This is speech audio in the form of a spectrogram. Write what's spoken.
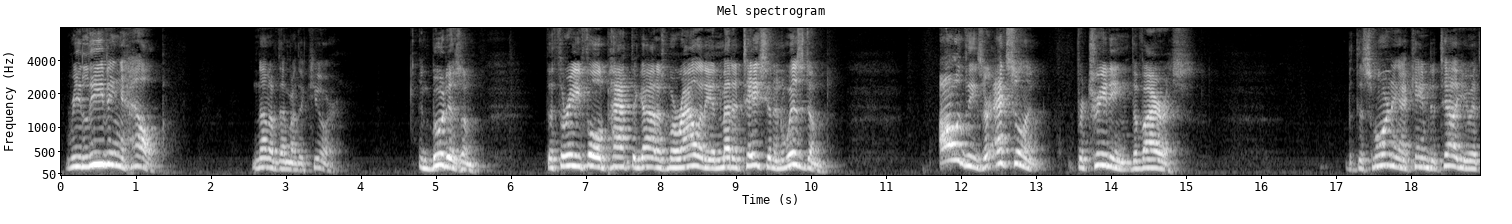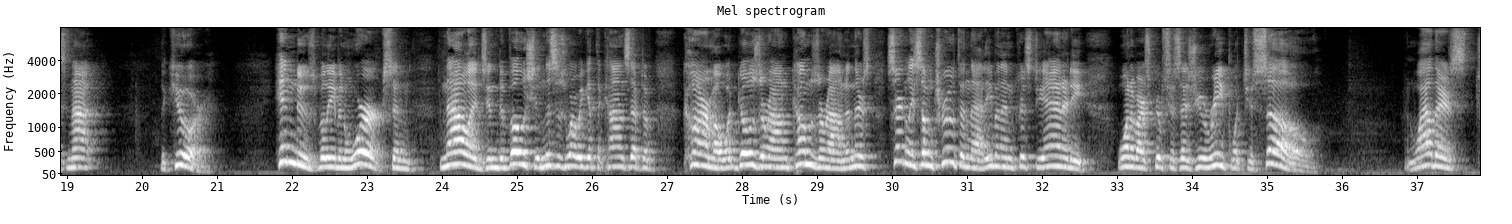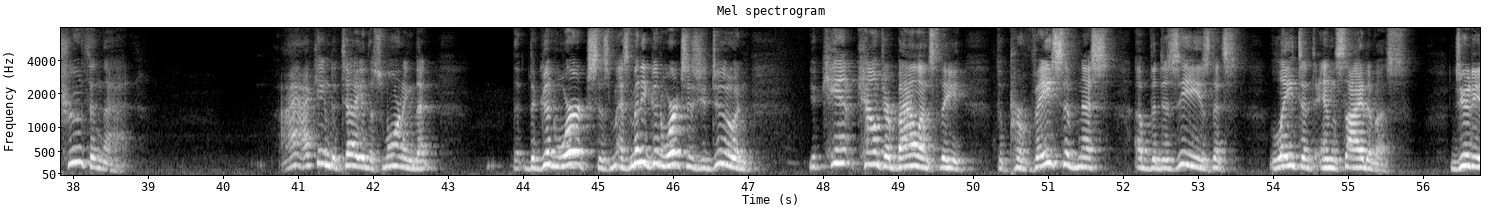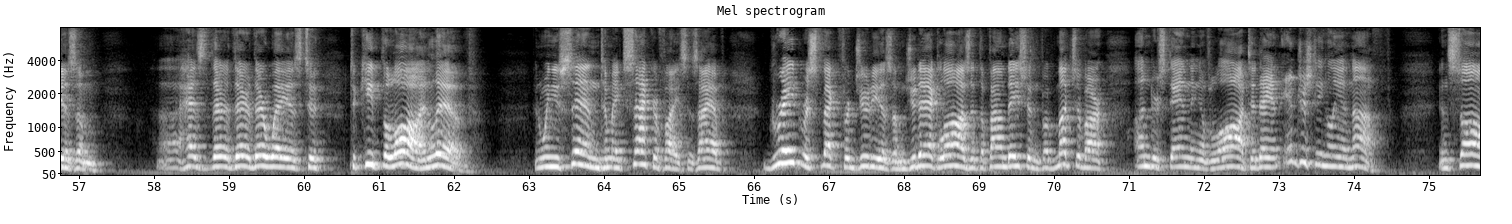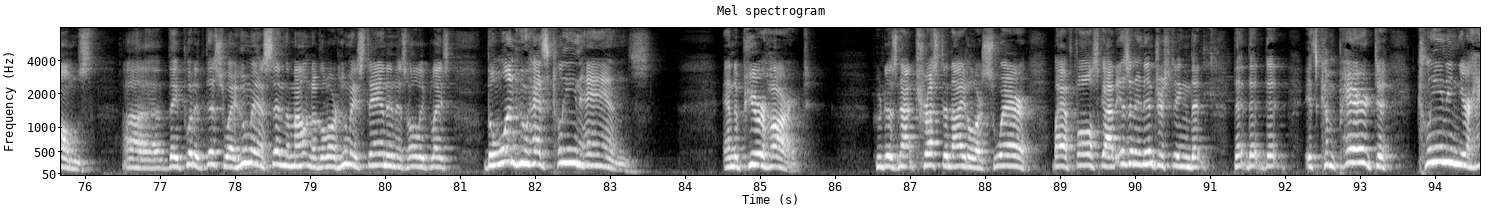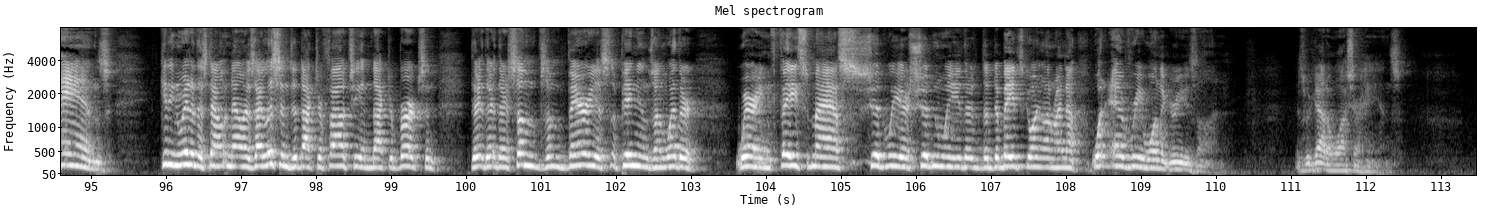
relieving help, none of them are the cure. In Buddhism, the threefold path to God is morality and meditation and wisdom. All of these are excellent for treating the virus. But this morning I came to tell you it's not the cure. Hindus believe in works and knowledge and devotion. This is where we get the concept of karma. What goes around comes around. And there's certainly some truth in that. Even in Christianity, one of our scriptures says, You reap what you sow. And while there's truth in that, I, came to tell you this morning that the, the good works, as, as many good works as you do, and you can't counterbalance the, the pervasiveness of the disease that's latent inside of us. Judaism uh, has their, their, their way is to, to keep the law and live. And when you sin, to make sacrifices. I have great respect for Judaism. Judaic law is at the foundation of much of our understanding of law today. And interestingly enough, in Psalms, uh, they put it this way Who may ascend the mountain of the Lord? Who may stand in his holy place? The one who has clean hands and a pure heart, who does not trust an idol or swear by a false God. Isn't it interesting that, that, that, that it's compared to cleaning your hands getting rid of this now. Now, as I listen to Dr. Fauci and Dr. Birx, and there, there, there's some some various opinions on whether wearing face masks should we or shouldn't we. The, the debate's going on right now. What everyone agrees on is we got to wash our hands.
